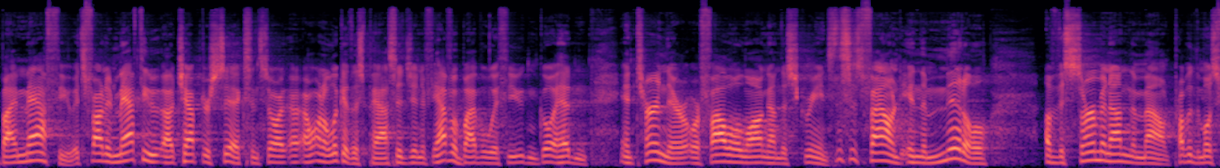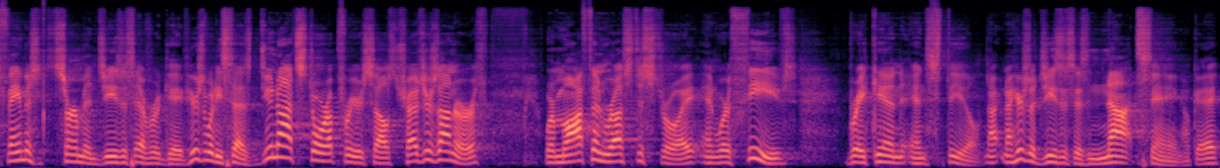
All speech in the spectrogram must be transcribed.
by Matthew. It's found in Matthew uh, chapter 6. And so I, I want to look at this passage. And if you have a Bible with you, you can go ahead and, and turn there or follow along on the screens. This is found in the middle of the Sermon on the Mount, probably the most famous sermon Jesus ever gave. Here's what he says Do not store up for yourselves treasures on earth where moth and rust destroy and where thieves break in and steal. Now, now here's what Jesus is not saying, okay?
